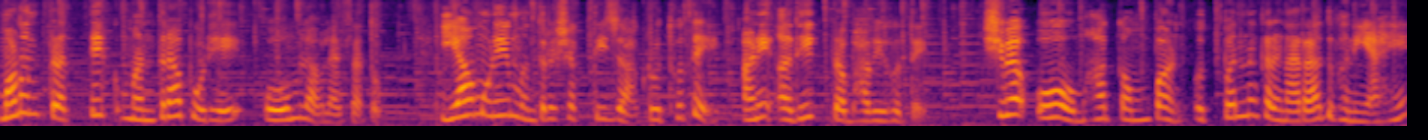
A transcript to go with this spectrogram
म्हणून प्रत्येक मंत्रापुढे ओम लावला जातो. यामुळे मंत्रशक्ती जागृत होते आणि अधिक प्रभावी होते. शिवाय ओम हा कंपन उत्पन्न करणारा ध्वनी आहे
